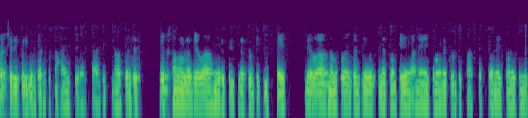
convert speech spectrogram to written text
పరిచర్య కలిగి ఉండడానికి సహాయం చేయాలని ప్రార్థిస్తున్నారు తండ్రి. ఈ సమయంలో దేవా మీరు పిలిచినటువంటి పిలిచిపై దేవా నమ్మకం ఏంటంటే వచ్చినటువంటి అనేకమైనటువంటి పాస్టర్స్ అనేకమైనటువంటి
